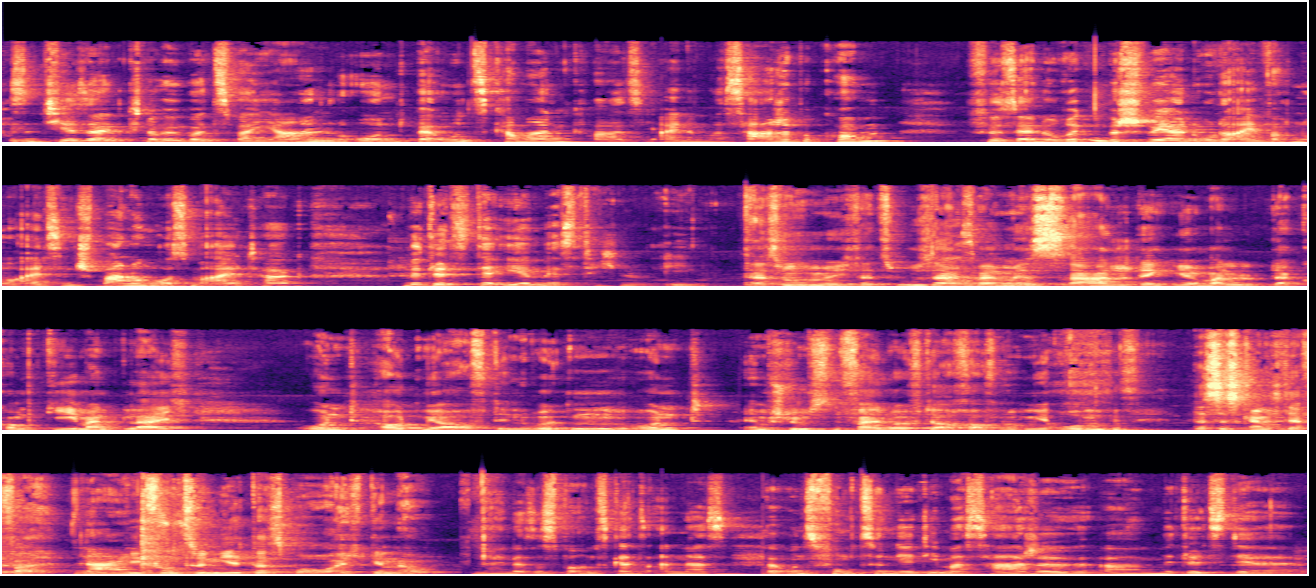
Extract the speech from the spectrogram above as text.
Wir sind hier seit knapp über zwei Jahren und bei uns kann man quasi eine Massage bekommen für seine Rückenbeschwerden oder einfach nur als Entspannung aus dem Alltag mittels der EMS-Technologie. Das muss man nicht dazu sagen. Bei Massage denken ja mal, da kommt jemand gleich und haut mir auf den Rücken und im schlimmsten Fall läuft er auch auf noch mir rum. Das ist gar nicht der Fall. Nein. Wie funktioniert das bei euch genau? Nein, das ist bei uns ganz anders. Bei uns funktioniert die Massage äh, mittels der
